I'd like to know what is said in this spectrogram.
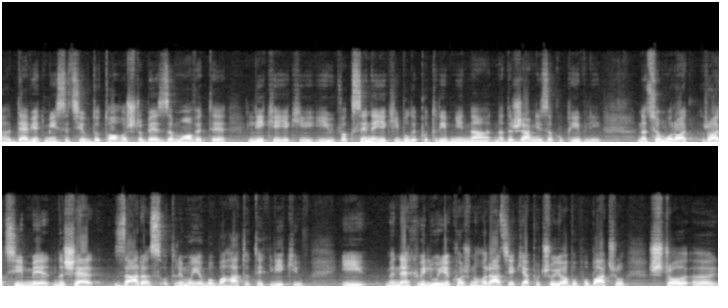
е, 9 місяців до того, щоб замовити ліки, які і вакцини, які були потрібні на, на державні закупівлі. На цьому році ми лише зараз отримуємо багато тих ліків. І мене хвилює кожного разу, як я почую або побачу, що е,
